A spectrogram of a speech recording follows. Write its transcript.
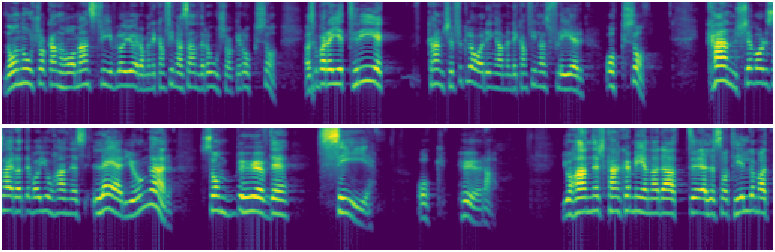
Någon orsak kan ha med hans tvivel att göra, men det kan finnas andra orsaker också. Jag ska bara ge tre kanske förklaringar, men det kan finnas fler också. Kanske var det så här att det var Johannes lärjungar som behövde se och höra. Johannes kanske menade att, eller sa till dem att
